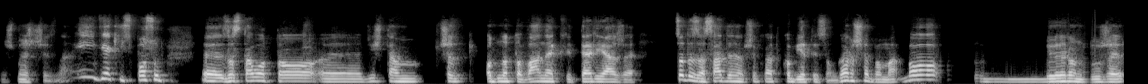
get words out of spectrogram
niż mężczyzna. I w jakiś sposób zostało to gdzieś tam odnotowane kryteria, że co do zasady, na przykład kobiety są gorsze, bo, ma, bo biorą duże,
